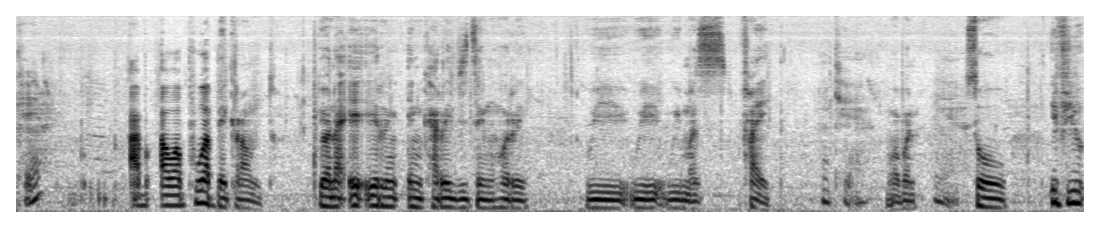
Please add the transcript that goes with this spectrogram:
Okay. Ab- Our poor background ke yona e e re encouraging hore we we we must fight. Okay. wa bona Yeah. so if you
